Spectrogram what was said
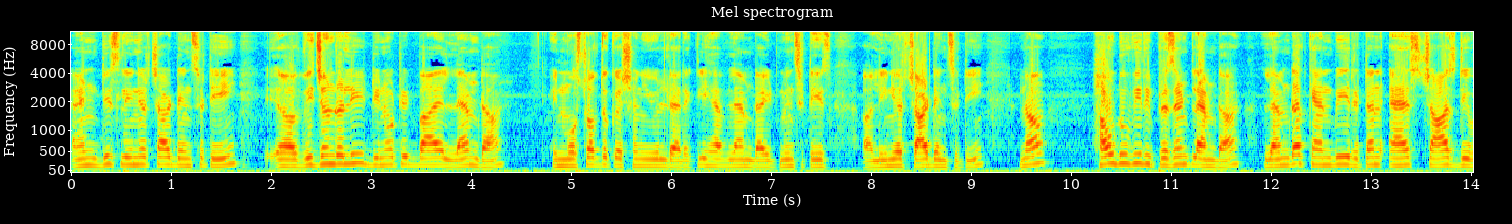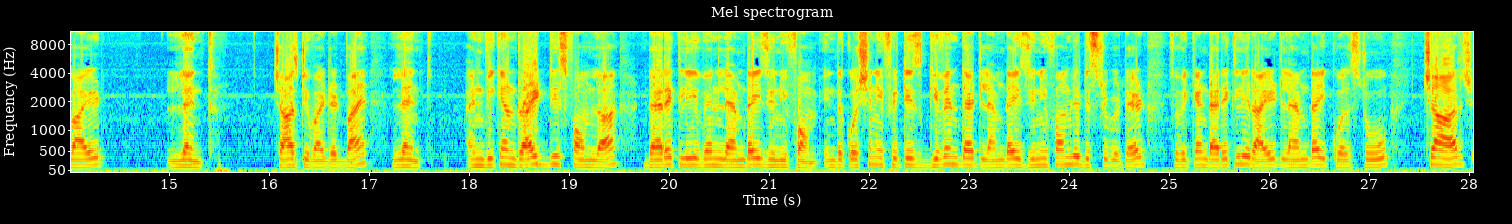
and this linear charge density uh, we generally denote it by lambda in most of the question you will directly have lambda it means it is a linear charge density now how do we represent lambda? Lambda can be written as charge divide length. Charge divided by length. And we can write this formula directly when lambda is uniform. In the question if it is given that lambda is uniformly distributed so we can directly write lambda equals to charge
